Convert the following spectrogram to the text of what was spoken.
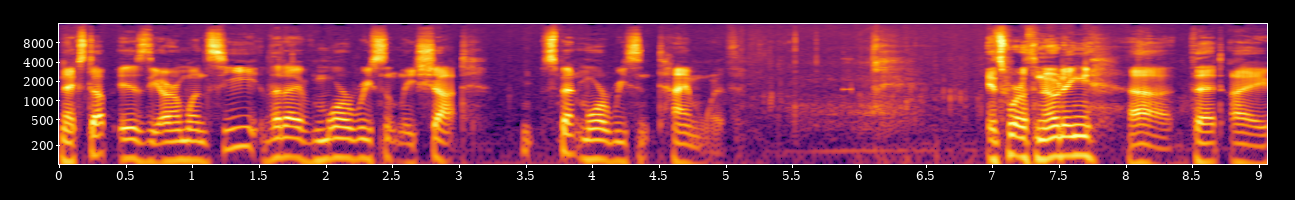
Next up is the RM1C that I've more recently shot, spent more recent time with. It's worth noting uh, that I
